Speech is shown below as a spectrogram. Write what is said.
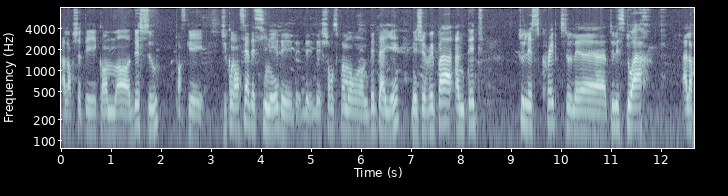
Alors j'étais comme euh, dessous parce que j'ai commencé à dessiner des, des, des, choses vraiment détaillées, mais je n'avais pas en tête tous les scripts, les, toute l'histoire. Alors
